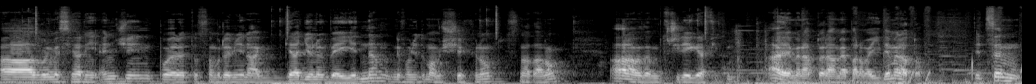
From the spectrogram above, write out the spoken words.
a zvolíme si herní engine, pojede to samozřejmě na Gradion V1, doufám, že to mám všechno, snad ano. A dáme tam 3D grafiku. A jdeme na to, dáme a pánové, jdeme na to. Teď jsem,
